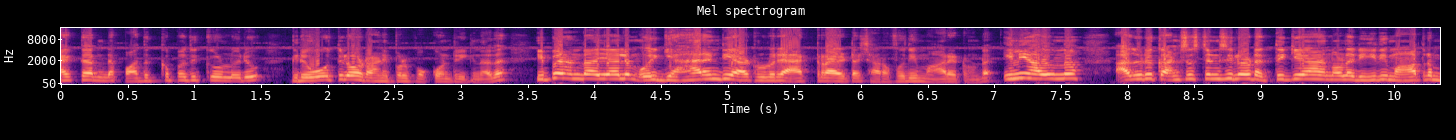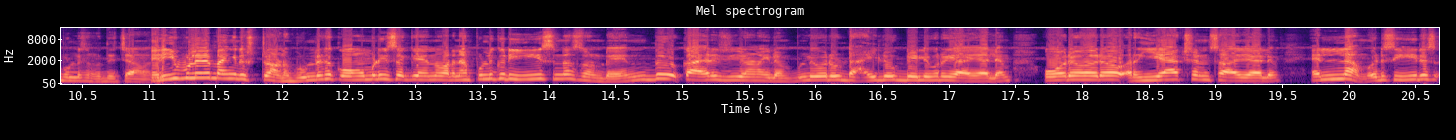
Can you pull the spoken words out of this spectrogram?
ആക്ടറിന്റെ പതുക്കെ പതുക്കെയുള്ളൊരു ഗ്രോത്തിലോട്ടാണ് ഇപ്പോൾ പൊയ്ക്കൊണ്ടിരിക്കുന്നത് ഇപ്പോൾ എന്തായാലും ഒരു ഗ്യാരണ്ടി ആയിട്ടുള്ളൊരു ആക്ടറായിട്ട് ഷറഫുദ്ദീൻ മാറിയിട്ടുണ്ട്. ഇനി അതൊന്ന് അതൊരു കൺസിസ്റ്റൻസിലോട്ട് എത്തിക്കുക എന്നുള്ള രീതി മാത്രം പുള്ളി ശ്രദ്ധിച്ചാൽ മതി. എനിക്ക് പുള്ളിയെ ഭയങ്കര ഇഷ്ടമാണ്. പുള്ളിയുടെ കോമഡീസ് ഒക്കെ എന്ന് പറഞ്ഞാൽ പുള്ളിക്ക് ഒരു ഈസിനെസ് ഉണ്ട്. എന്ത് കാര്യം ചെയ്യുകയാണെങ്കിലും പുള്ളി ഒരു ഡയലോഗ് ഡെലിവറി ആയാലും ഓരോരോ റിയാക്ഷൻസ് ആയാലും എല്ലാം ഒരു സീരിയസ്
